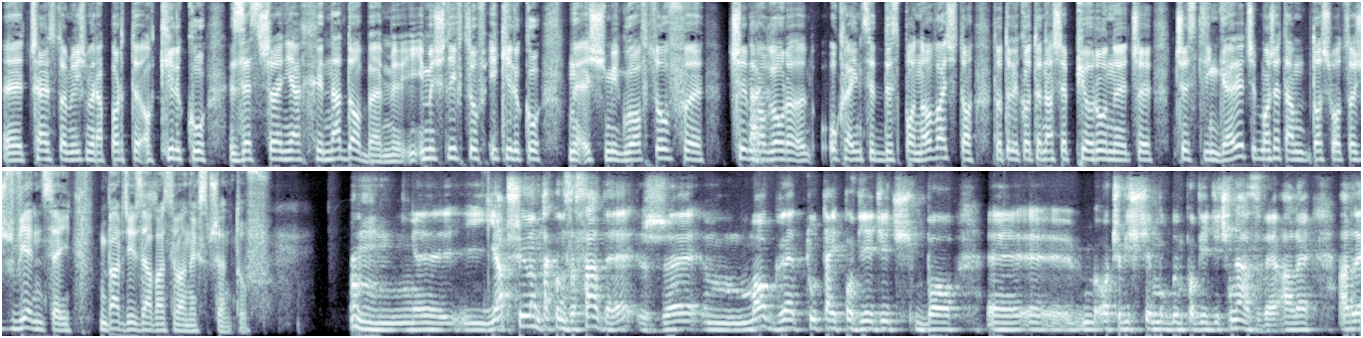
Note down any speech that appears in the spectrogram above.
e, często mieliśmy raporty o kilku zestrzeleniach na dobę i myśliwców, i kilku śmigłowców. E, czy tak. mogą Ukraińcy dysponować? To, to tylko te nasze pioruny czy, czy stingery, czy może tam doszło coś więcej, bardziej zaawansowanych sprzętów? Mm, ja przyjąłem taką zasadę, że mogę tutaj powiedzieć, bo e, e, oczywiście mógłbym powiedzieć nazwę, ale, ale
